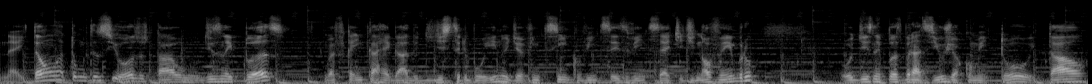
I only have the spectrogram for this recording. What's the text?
né? Então eu tô muito ansioso, tá? O Disney Plus vai ficar encarregado de distribuir no dia 25, 26 e 27 de novembro. O Disney Plus Brasil já comentou e tal.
